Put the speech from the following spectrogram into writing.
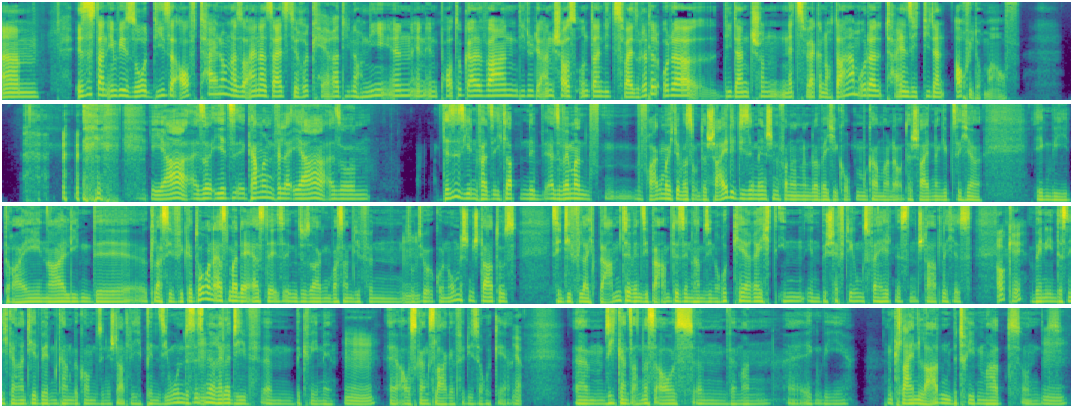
Ähm, ist es dann irgendwie so, diese Aufteilung, also einerseits die Rückkehrer, die noch nie in, in, in Portugal waren, die du dir anschaust, und dann die zwei Drittel, oder die dann schon Netzwerke noch da haben, oder teilen sich die dann auch wiederum auf? Ja, also jetzt kann man vielleicht, ja, also Das ist jedenfalls, ich glaube, ne, also wenn man fragen möchte, was unterscheidet diese Menschen voneinander, welche Gruppen kann man da unterscheiden, dann gibt es sicher irgendwie drei naheliegende Klassifikatoren. Erstmal der erste ist irgendwie zu sagen, was haben die für einen mhm. sozioökonomischen Status? Sind die vielleicht Beamte? Wenn sie Beamte sind, haben sie ein Rückkehrrecht in, in Beschäftigungsverhältnissen, staatliches. Okay. Wenn ihnen das nicht garantiert werden kann, bekommen sie eine staatliche Pension. Das ist mhm. eine relativ ähm, bequeme mhm. äh, Ausgangslage für diese Rückkehr. Ja. Ähm, sieht ganz anders aus, ähm, wenn man äh, irgendwie einen kleinen Laden betrieben hat und mhm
